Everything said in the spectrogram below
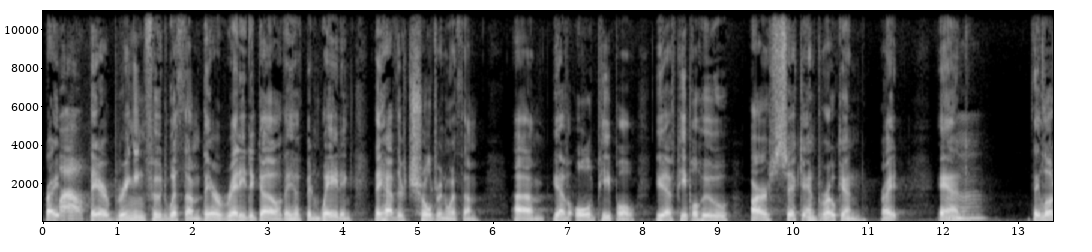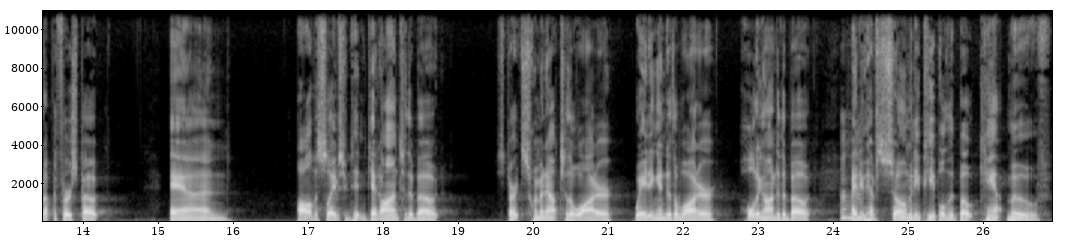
right? Wow. They are bringing food with them. They are ready to go. They have been waiting. They have their children with them. Um, you have old people. You have people who are sick and broken, right? And they load up the first boat, and all the slaves who didn't get onto the boat start swimming out to the water, wading into the water, holding onto the boat. And you have so many people, the boat can't move.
